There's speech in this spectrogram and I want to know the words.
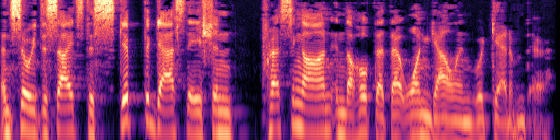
And so he decides to skip the gas station, pressing on in the hope that that one gallon would get him there.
